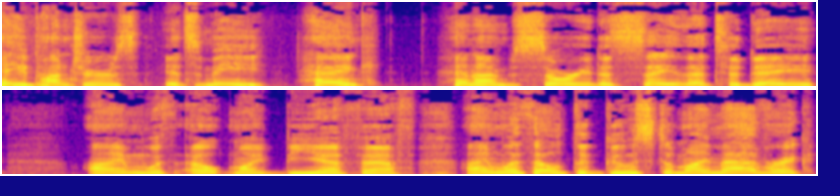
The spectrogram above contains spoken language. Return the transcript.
Hey punchers, it's me, Hank, and I'm sorry to say that today I'm without my BFF. I'm without the goose to my Maverick,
